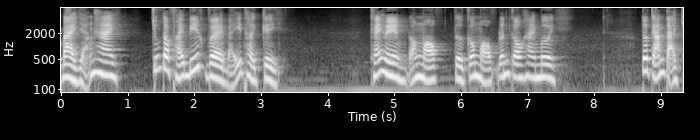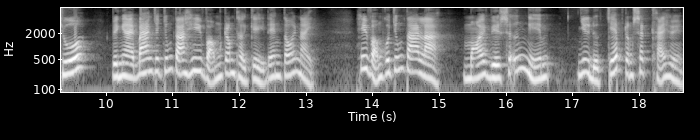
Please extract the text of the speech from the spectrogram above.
Bài giảng 2 Chúng ta phải biết về bảy thời kỳ Khải Huyền đoạn 1 từ câu 1 đến câu 20 Tôi cảm tạ Chúa vì Ngài ban cho chúng ta hy vọng trong thời kỳ đen tối này. Hy vọng của chúng ta là mọi việc sẽ ứng nghiệm như được chép trong sách Khải Huyền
